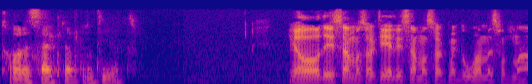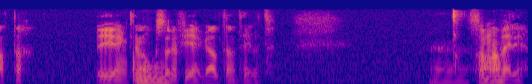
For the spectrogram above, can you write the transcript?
ta det säkra alternativet. Ja, det är samma sak. Det gäller ju samma sak med Gomes mot Mata. Det är ju egentligen Mm. också det fega alternativet. Eh, som Ja. han väljer.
